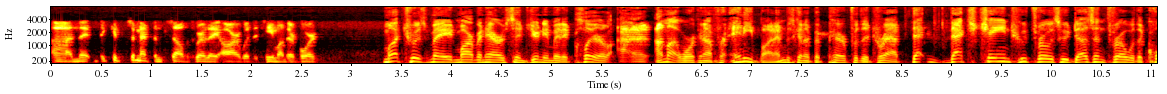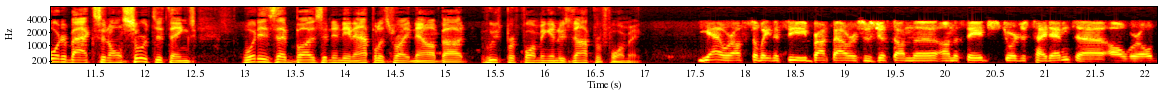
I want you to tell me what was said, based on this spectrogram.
Uh, and they, they can cement themselves where they are with the team on their board. Much was made. Marvin Harrison Jr. made it clear. I, am not working out for anybody. I'm just going to prepare for the draft. That that's changed. Who throws, who doesn't throw, with the quarterbacks and all sorts of things. What is that buzz in Indianapolis right now about who's performing and who's not performing? Yeah, we're also waiting to see Brock Bowers, who's just on the on the stage. Georgia's tight end, uh, all world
